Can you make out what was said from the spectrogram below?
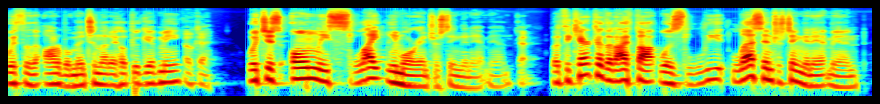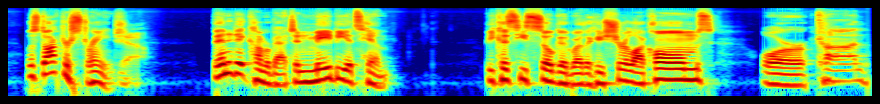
with the honorable mention that I hope you'll give me, Okay. which is only slightly more interesting than Ant Man. Okay. But the character that I thought was le- less interesting than Ant Man was Doctor Strange. Yeah. Benedict Cumberbatch, and maybe it's him because he's so good, whether he's Sherlock Holmes or Con.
